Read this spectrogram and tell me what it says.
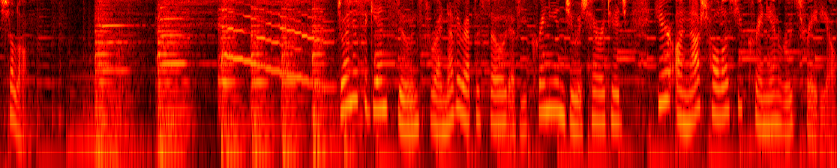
Shalom. Join us again soon for another episode of Ukrainian Jewish Heritage here on Nash Holos Ukrainian Roots Radio.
